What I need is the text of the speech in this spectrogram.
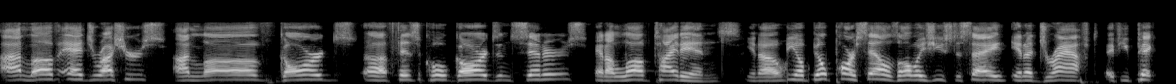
I love edge rushers. I love guards, uh, physical guards and centers, and I love tight ends. You know, you know, Bill Parcells always used to say in a draft, if you pick,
